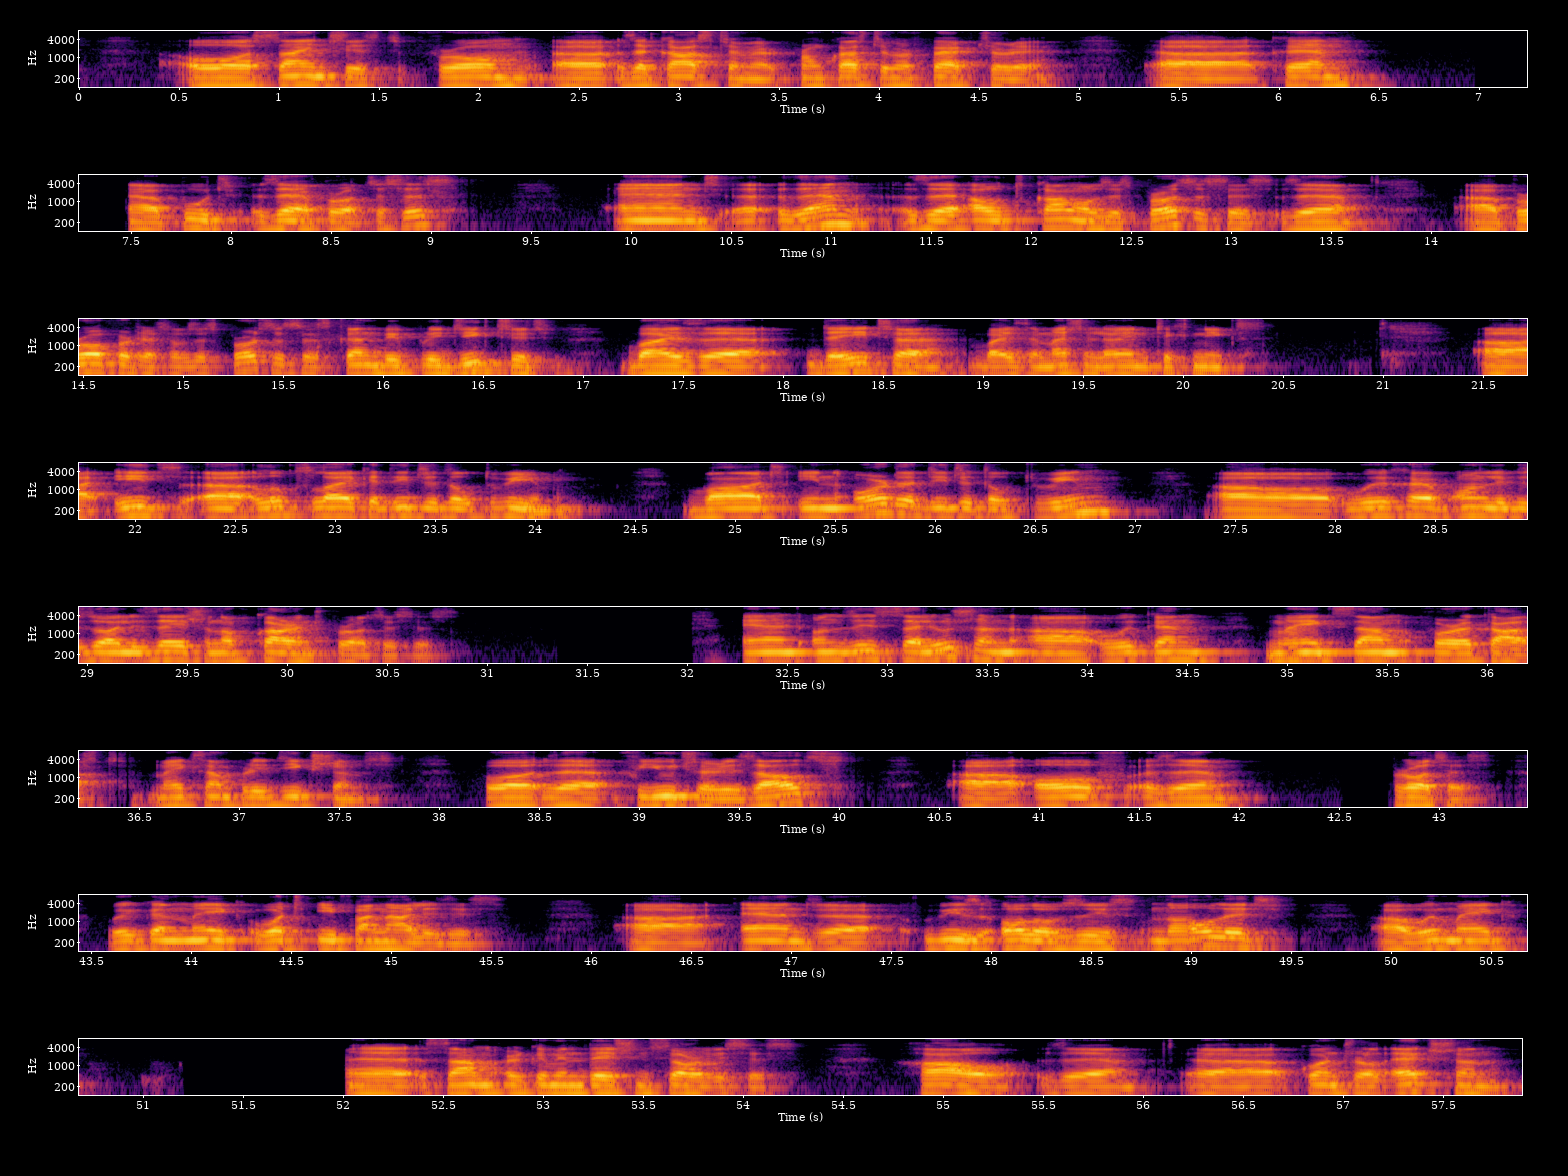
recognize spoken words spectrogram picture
or scientists from the customer, from customer factory, can put their processes and uh, then the outcome of these processes, the uh, properties of these processes can be predicted by the data, by the machine learning techniques. Uh, it uh, looks like a digital twin, but in order digital twin, uh, we have only visualization of current processes. And on this solution, uh, we can make some forecast, make some predictions for the future results uh, of the process we can make what if analysis. Uh, and uh, with all of this knowledge, uh, we make some recommendation services, how the uh, control action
